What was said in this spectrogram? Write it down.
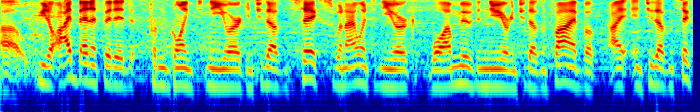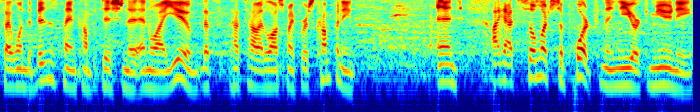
uh, you know, I benefited from going to New York in 2006. When I went to New York, well, I moved to New York in 2005, but I, in 2006 I won the business plan competition at NYU. That's that's how I launched my first company, and I got so much support from the New York community.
